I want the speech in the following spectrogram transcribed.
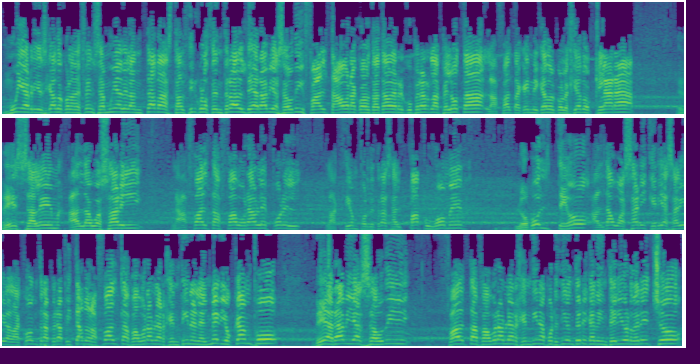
muy arriesgado con la defensa, muy adelantada hasta el círculo central de Arabia Saudí. Falta ahora cuando trataba de recuperar la pelota. La falta que ha indicado el colegiado clara de Salem al-Dawasari. La falta favorable por el, la acción por detrás al Papu Gómez. Lo volteó al Dawasari, quería salir a la contra, pero ha pitado la falta favorable a Argentina en el medio campo de Arabia Saudí. Falta favorable a Argentina, posición teórica de interior derecho.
